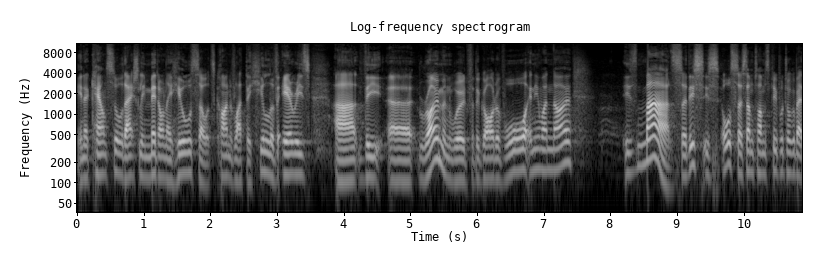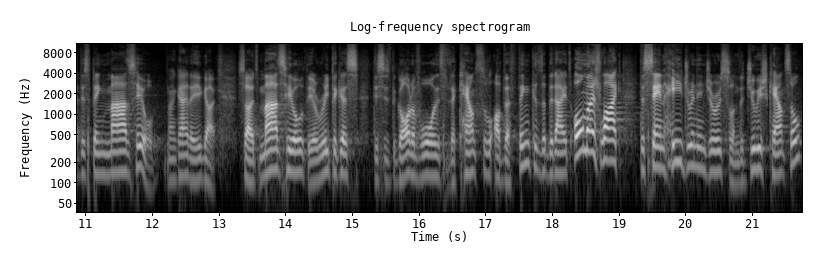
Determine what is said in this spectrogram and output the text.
in a council. They actually met on a hill, so it's kind of like the hill of Ares. Uh, the uh, Roman word for the god of war, anyone know? Is Mars. So this is also sometimes people talk about this being Mars Hill. Okay, there you go. So it's Mars Hill, the Areopagus. This is the god of war. This is the council of the thinkers of the day. It's almost like the Sanhedrin in Jerusalem, the Jewish council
